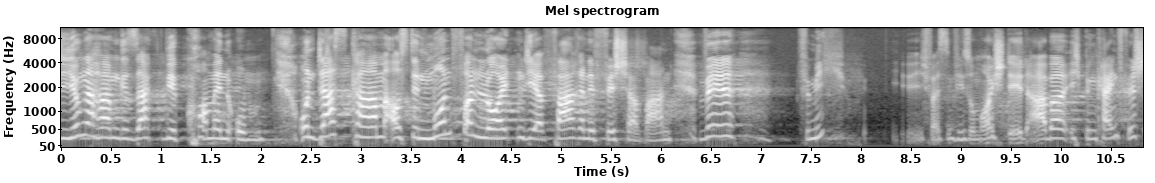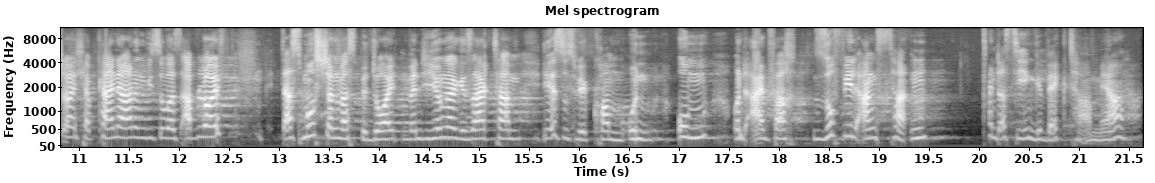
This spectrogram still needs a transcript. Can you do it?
Die Jünger haben gesagt, wir kommen um. Und das kam aus dem Mund von Leuten, die erfahrene Fischer waren. Will für mich ich weiß nicht, wie es um euch steht, aber ich bin kein Fischer, ich habe keine Ahnung, wie sowas abläuft. Das muss schon was bedeuten, wenn die Jünger gesagt haben, Jesus, wir kommen um und einfach so viel Angst hatten, dass sie ihn geweckt haben, ja.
